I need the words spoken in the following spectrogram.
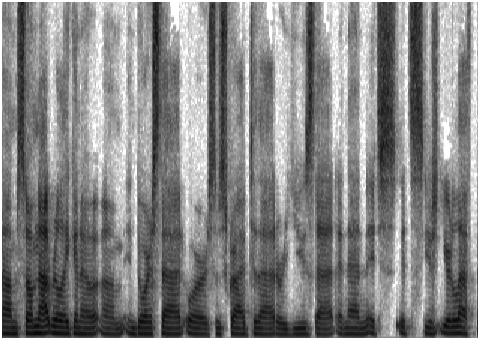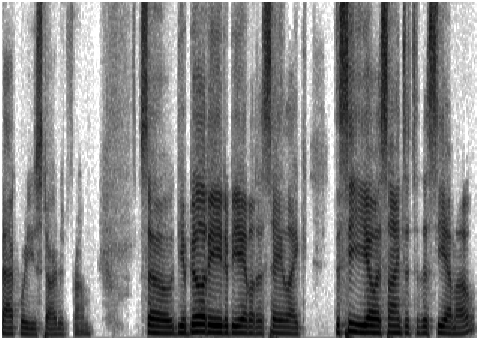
um, so i'm not really going to um, endorse that or subscribe to that or use that. And then it's it's you're, left back where you started from. So the ability to be able to say like the ceo assigns it to the cmo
